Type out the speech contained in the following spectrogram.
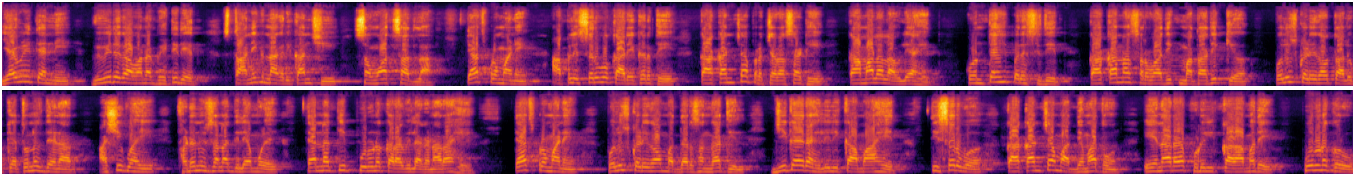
यावेळी त्यांनी विविध गावांना भेटी देत स्थानिक नागरिकांशी संवाद साधला. त्याचप्रमाणे आपले सर्व कार्यकर्ते काकांच्या प्रचारासाठी कामाला लावले आहेत. कोणत्याही परिस्थितीत काकांना सर्वाधिक मताधिक्य पलूस कडेगाव तालुक्यातूनच देणार अशी ग्वाही फडणवीसांना दिल्यामुळे त्यांना ती पूर्ण करावी लागणार आहे. त्याचप्रमाणे पलूस कडेगाव मतदारसंघातील जी काही राहिलेली कामं आहेत ती सर्व काकांच्या माध्यमातून येणाऱ्या पुढील काळामध्ये पूर्ण करू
